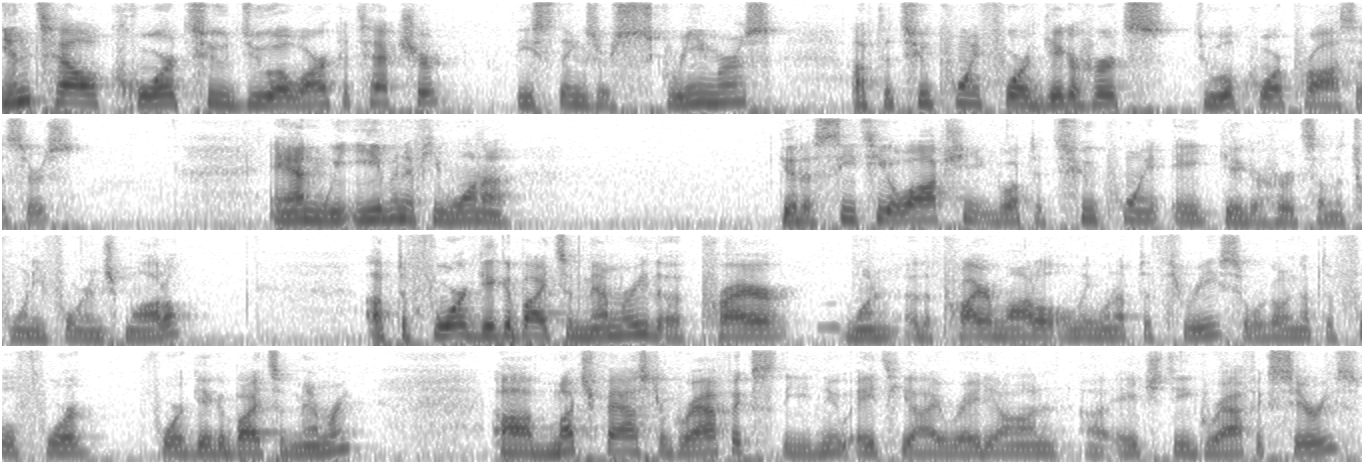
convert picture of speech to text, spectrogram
Intel Core 2 Duo architecture. These things are screamers, up to 2.4 gigahertz dual core processors. And we even, if you want to get a CTO option, you can go up to 2.8 gigahertz on the 24-inch model. Up to 4 gigabytes of memory. The prior one, uh, the prior model only went up to 3, so we're going up to full 4, 4 gigabytes of memory. Uh, much faster graphics, the new ATI Radeon uh, HD graphics series.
